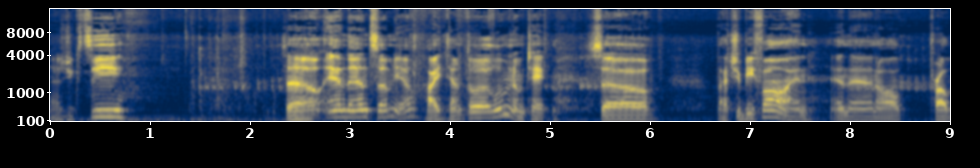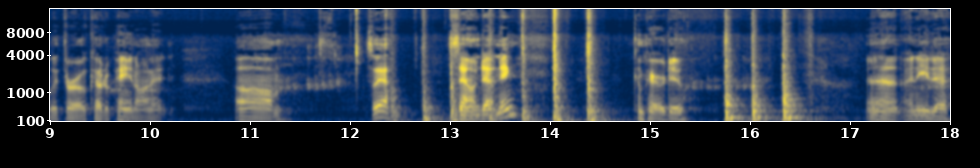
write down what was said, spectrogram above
as you can see. So, and then some, you know, high temp aluminum tape. So that should be fine. And then I'll probably throw a coat of paint on it. Um, so yeah, sound deadening compared to, and I need to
